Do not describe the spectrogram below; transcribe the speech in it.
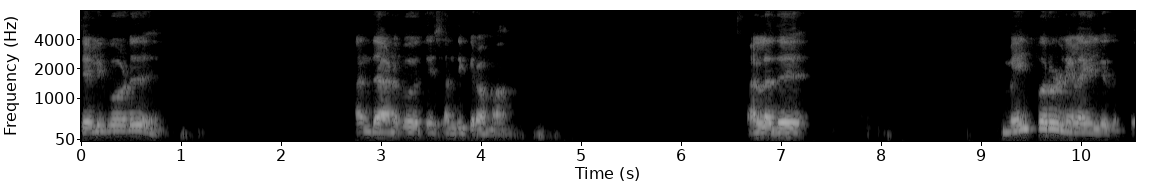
தெளிவோடு அந்த அனுபவத்தை சந்திக்கிறோமா? அல்லது மெய்ப்பொருள் நிலையிலிருந்து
